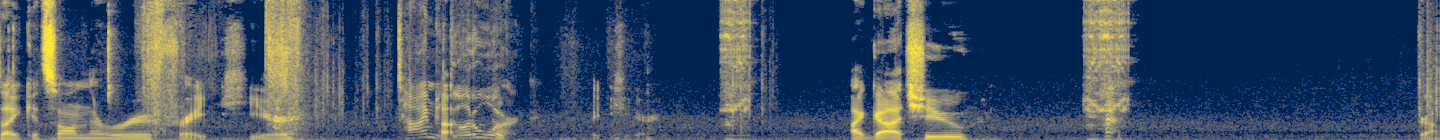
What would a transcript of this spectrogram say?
It's like it's on the roof right here. Time to Uh, go to oh, work. right here. I got you. Drop.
